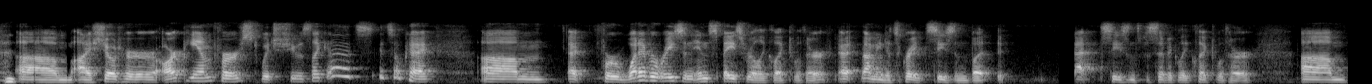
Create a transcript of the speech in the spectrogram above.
um, I showed her RPM first, which she was like, eh, "It's it's okay." Um, uh, for whatever reason, In Space really clicked with her. Uh, I mean, it's a great season, but it, that season specifically clicked with her. Um,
